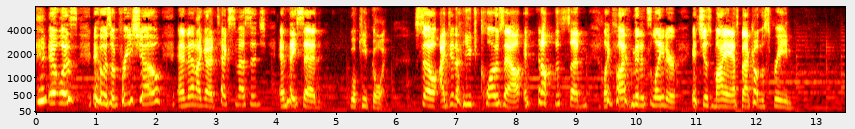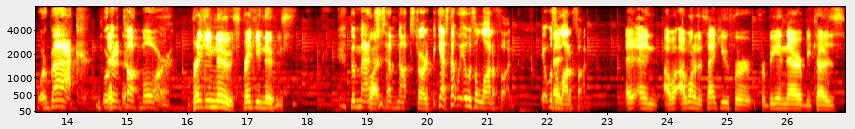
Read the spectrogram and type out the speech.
it was it was a pre-show and then i got a text message and they said we'll keep going so i did a huge closeout and then all of a sudden like five minutes later it's just my ass back on the screen we're back we're gonna talk more Breaking news! Breaking news! the matches have not started but yes that it was a lot of fun it was a lot of fun And, and I, I wanted to thank you for for being there because,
